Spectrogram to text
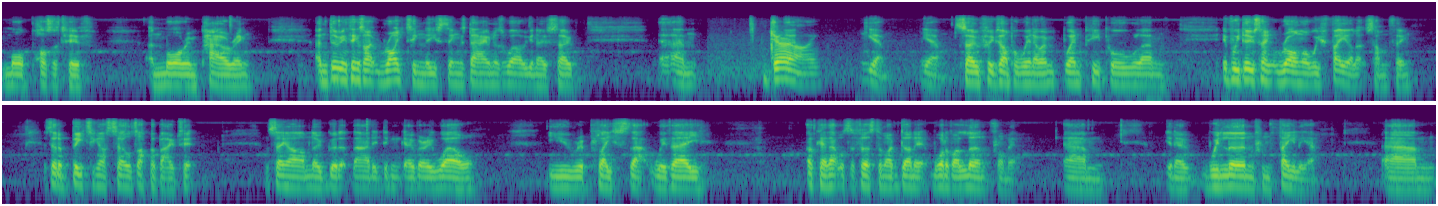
more positive and more empowering, and doing things like writing these things down as well. You know, so um, journaling. Yeah, yeah. So, for example, we know when, when people, um, if we do something wrong or we fail at something, instead of beating ourselves up about it and saying, "Oh, I'm no good at that. It didn't go very well," you replace that with a okay, that was the first time I've done it. What have I learned from it? Um, you know, we learn from failure. Um,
